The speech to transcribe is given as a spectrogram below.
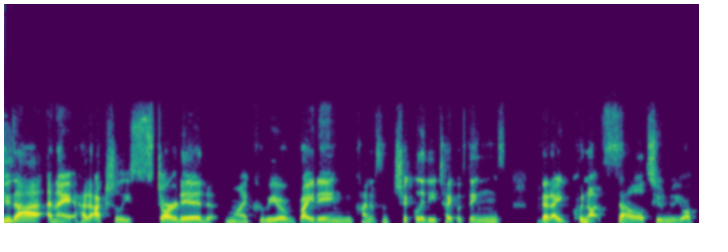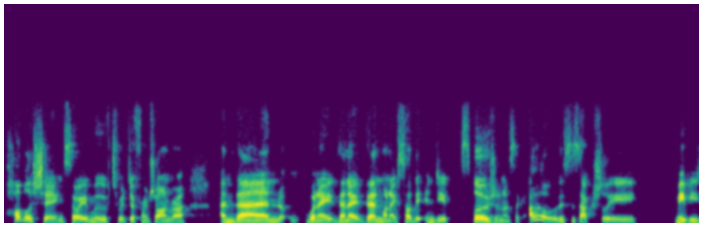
do that and i had actually started my career writing kind of some chiclety type of things mm-hmm. that i mm. could not sell to new york publishing so i moved to a different genre and then when i then i then when i saw the indie explosion i was like oh this is actually maybe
